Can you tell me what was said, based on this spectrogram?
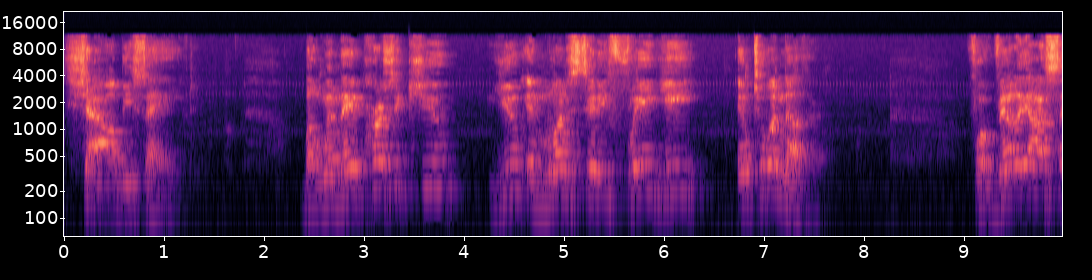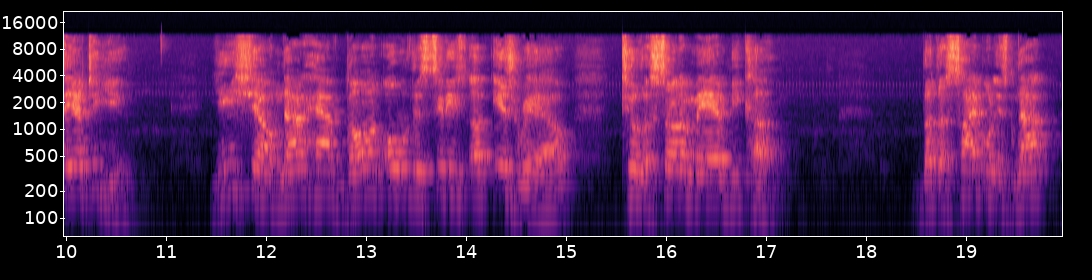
shall be saved. But when they persecute you in one city, flee ye into another. For verily I say unto you, ye shall not have gone over the cities of Israel till the Son of Man be come. The disciple is not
